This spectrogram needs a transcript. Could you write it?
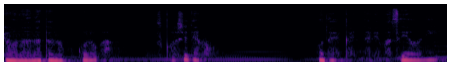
今日のあなたの心が少しでも穏やかになりますように。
